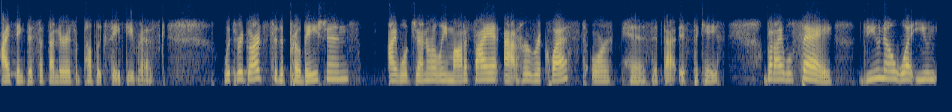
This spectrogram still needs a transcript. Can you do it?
I think this offender is a public safety risk. With regards to the probations, I will generally modify it at her request or his if that is the case. But I will say do you know what you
